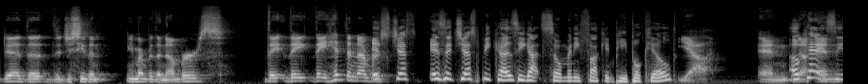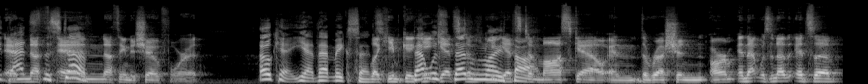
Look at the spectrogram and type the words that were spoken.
Did the did you see the? You remember the numbers? They they they hit the numbers. it's just is it just because he got so many fucking people killed yeah. And Okay, and, see, and that's the stuff. Nothing to show for it. okay yeah that makes sense Like he, that he was gets that to was my he gets thought to Moscow and the Russian arm, and that was another. It's a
